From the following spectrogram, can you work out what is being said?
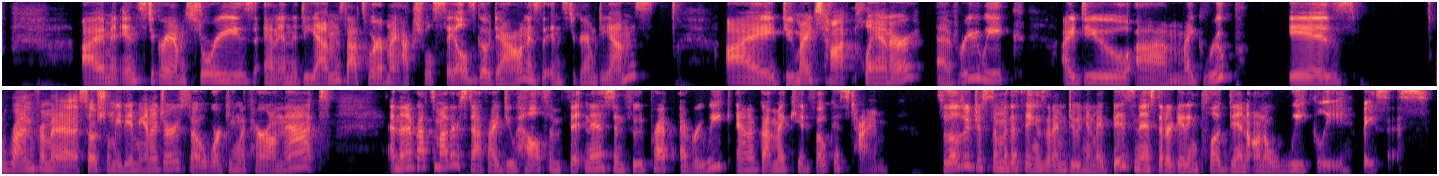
I'm in Instagram stories and in the DMs. That's where my actual sales go down is the Instagram DMs. I do my ta- planner every week. I do um, my group is run from a social media manager, so working with her on that. And then I've got some other stuff. I do health and fitness and food prep every week, and I've got my kid focus time. So those are just some of the things that I'm doing in my business that are getting plugged in on a weekly basis.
